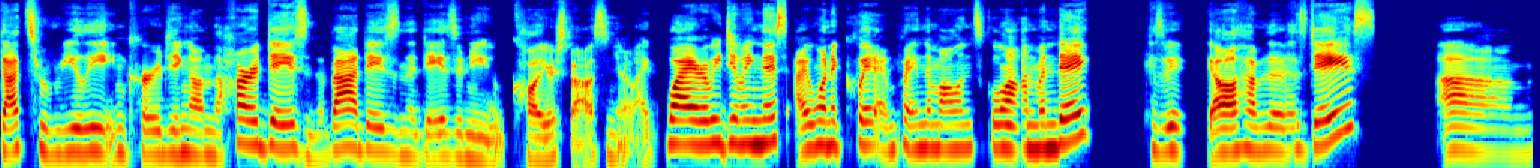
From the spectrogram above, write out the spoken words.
That's really encouraging on the hard days and the bad days and the days when you call your spouse and you're like, why are we doing this? I want to quit. I'm putting them all in school on Monday because we all have those days. Um,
